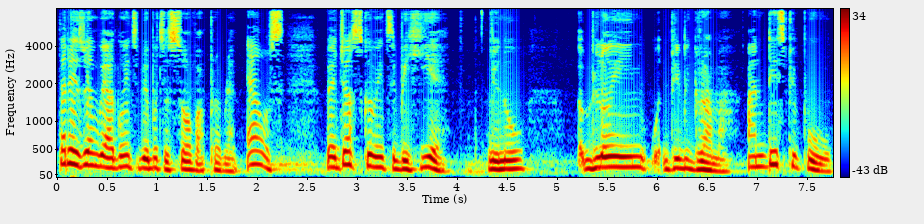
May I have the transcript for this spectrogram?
That is when we are going to be able to solve our problem. Else, we're just going to be here, you know, blowing baby grammar. And these people,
